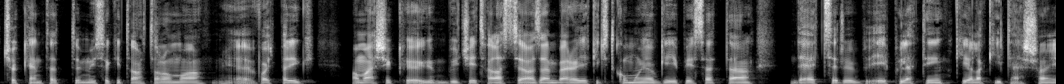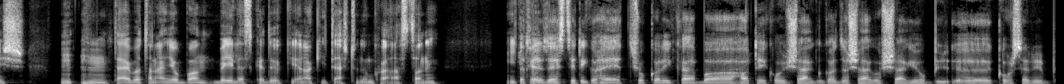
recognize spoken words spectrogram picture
csökkentett műszaki tartalommal, vagy pedig a másik büdzsét választja az ember, hogy egy kicsit komolyabb gépészettel, de egyszerűbb épületi kialakítással is tájba talán jobban beilleszkedő kialakítást tudunk választani. Így Tehát az esztétika helyett sokkal inkább a hatékonyság, a gazdaságosság jobb, korszerűbb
